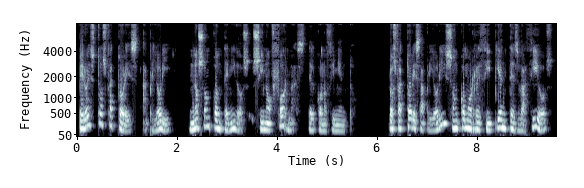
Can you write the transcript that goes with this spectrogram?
Pero estos factores a priori no son contenidos, sino formas del conocimiento. Los factores a priori son como recipientes vacíos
